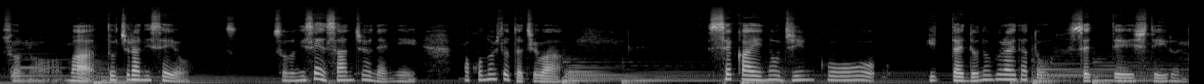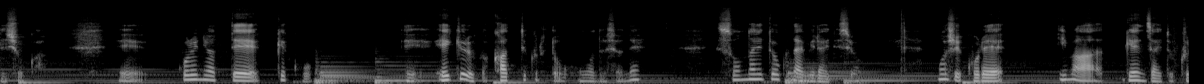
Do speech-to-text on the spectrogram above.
その、まあ、どちらにせよ、その2030年に、まあ、この人たちは、世界の人口を一体どのぐらいだと設定しているんでしょうか。えー、これによって結構、えー、影響力が変わってくると思うんですよね。そんなに遠くない未来ですよ。もしこれ、今現在と比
